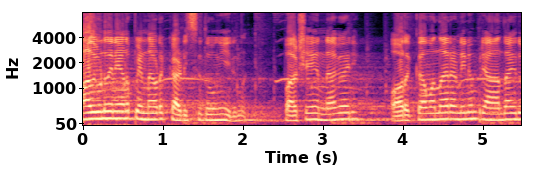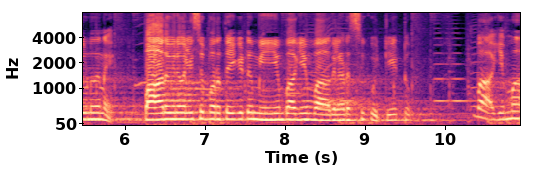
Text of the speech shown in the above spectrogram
അതുകൊണ്ട് തന്നെയാണ് പെണ്ണ് അവിടെ കടിച്ചു തൂങ്ങിയിരുന്നത്. പക്ഷേ എന്നാ കാര്യം? ഉറക്കാൻ വന്ന രണ്ടിനും ഭ്രാന്തായതുകൊണ്ട് തന്നെ പാറുവിനെ വലിച്ച് പുറത്തേക്കിട്ട് മീയും ഭാഗ്യം വാതിലടച്ച് കുറ്റിയിട്ടു. ഭാഗ്യമ്മാ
